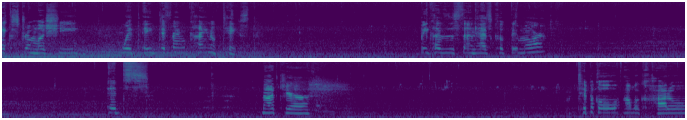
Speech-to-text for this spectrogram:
Extra mushy with a different kind of taste. Because the sun has cooked it more it's not your typical avocado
